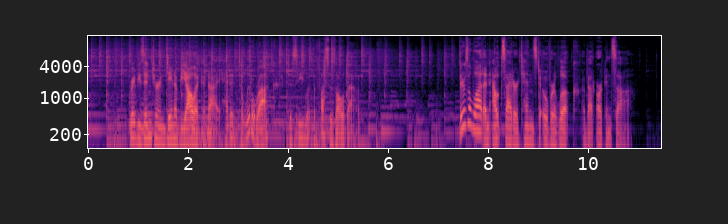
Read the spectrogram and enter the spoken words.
Gravy's intern Dana Bialek and I headed to Little Rock to see what the fuss is all about. There's a lot an outsider tends to overlook about Arkansas.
